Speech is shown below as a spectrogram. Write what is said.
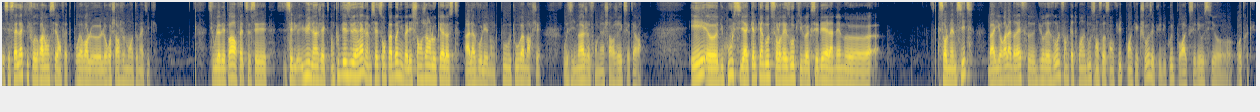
et c'est celle-là qu'il faudra lancer en fait, pour avoir le, rechargement automatique. Si vous ne l'avez pas, en fait, c'est lui, il injecte. Donc toutes les URL, même si elles ne sont pas Et euh, du coup, s'il y a quelqu'un d'autre sur le réseau qui veut accéder à la même, euh, sur le même site, bah, il y aura l'adresse euh, du réseau, le 192.168. quelque chose, et puis du coup, il pourra accéder aussi au, truc.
